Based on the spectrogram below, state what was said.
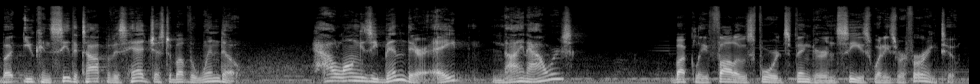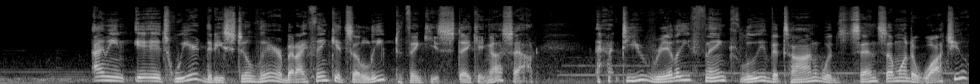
but you can see the top of his head just above the window. How long has he been there? Eight? Nine hours? Buckley follows Ford's finger and sees what he's referring to. I mean, it's weird that he's still there, but I think it's a leap to think he's staking us out. Do you really think Louis Vuitton would send someone to watch you?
